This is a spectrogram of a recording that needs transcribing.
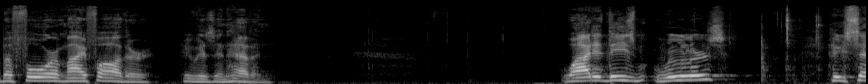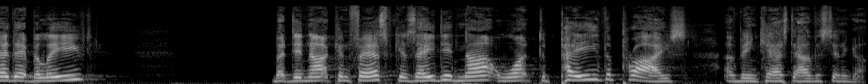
before my Father who is in heaven. Why did these rulers who said that believed but did not confess? Because they did not want to pay the price of being cast out of the synagogue.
